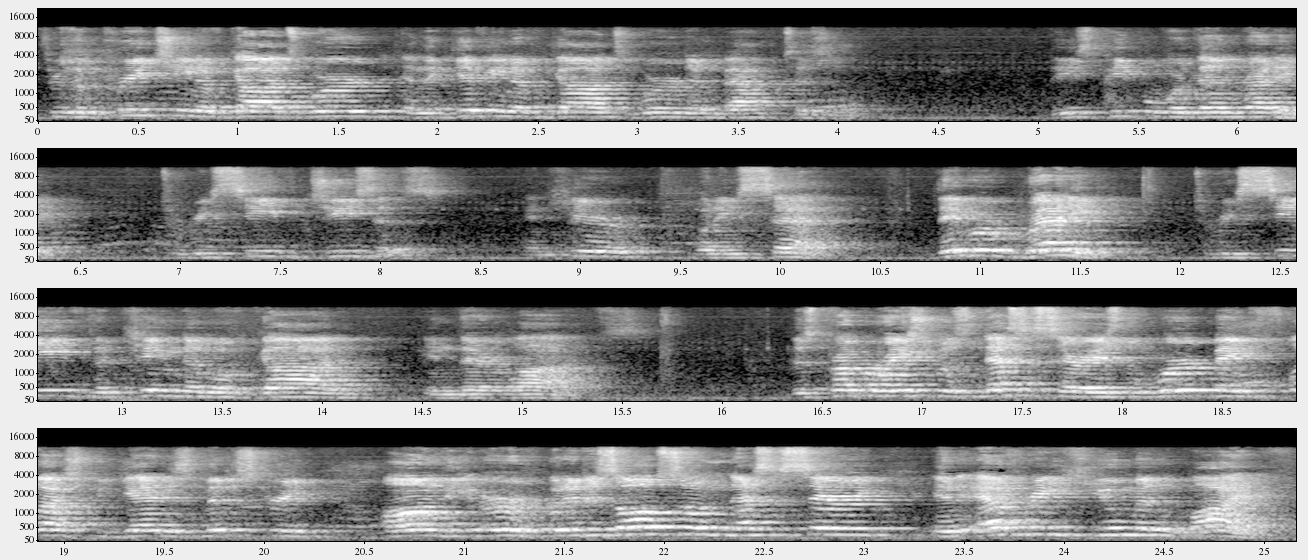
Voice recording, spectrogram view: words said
through the preaching of God's word and the giving of God's word in baptism. These people were then ready to receive Jesus and hear what he said. They were ready to receive the kingdom of God in their lives. This preparation was necessary as the Word made flesh began his ministry on the earth, but it is also necessary in every human life.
